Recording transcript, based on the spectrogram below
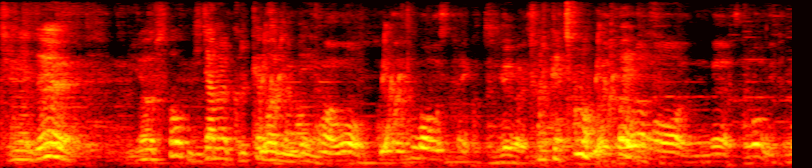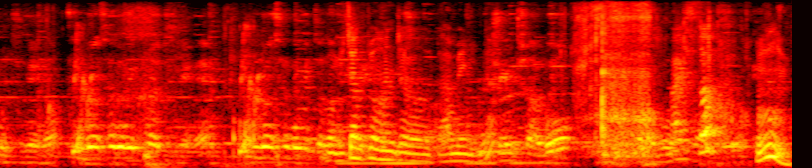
쟤네들 속 이장을 그렇게 버린대. 하고 햄버거 스테이크 두 개가 있어. 저렇게 처먹고 토해. 동그란 거 있는데 번 쇠고기 카레 두 개네, 3번 쇠고기 짜장. 위장병 환자 라면인가? 죽임치하고. 맛있어? 음.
